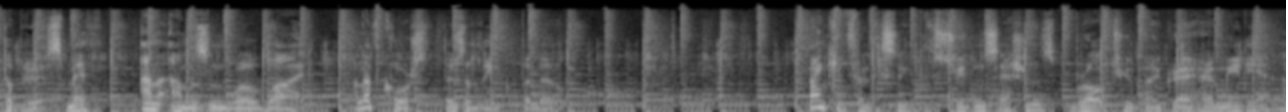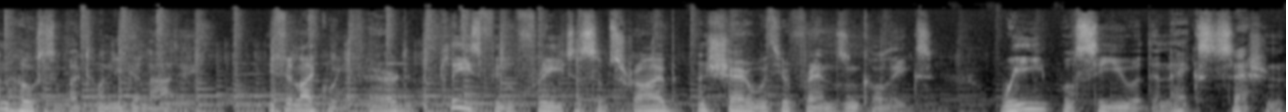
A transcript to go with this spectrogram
W. Smith, and Amazon worldwide. And of course, there's a link below. Thank you for listening to the student sessions brought to you by Greyhair Media and hosted by Tonia Galati. If you like what you've heard, please feel free to subscribe and share with your friends and colleagues. We will see you at the next session.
